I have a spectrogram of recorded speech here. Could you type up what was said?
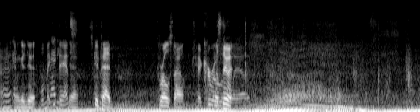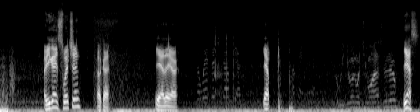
All right. and we're gonna do it. We'll make Ready. it dance. Yeah. Skid pad. Corolla style. Yeah, Corolla Let's do it. Are you guys switching? Okay. Yeah, they are. Yep. Are we doing what you want us to do? Yes.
